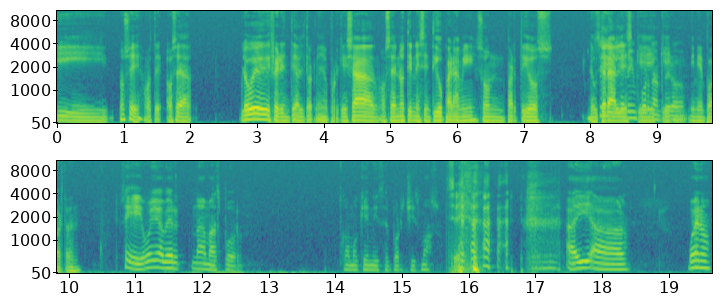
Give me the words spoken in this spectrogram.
Y no sé, o sea, lo veo diferente al torneo porque ya, o sea, no tiene sentido para mí. Son partidos neutrales no que, importan, que pero- ni me importan. Sí, voy a ver nada más por... Como quien dice, por chismoso. Sí. Ahí, ah, bueno,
